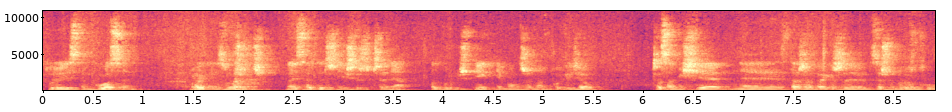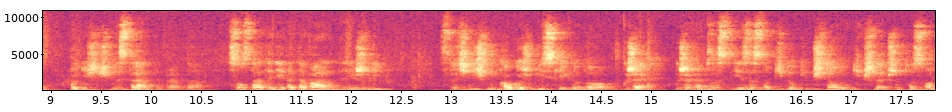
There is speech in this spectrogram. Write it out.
której jestem głosem, pragnę złożyć najserdeczniejsze życzenia. Pan Burmistrz pięknie, mądrze nam powiedział. Czasami się e, zdarza tak, że w zeszłym roku ponieśliśmy straty, prawda? Są straty niewetawalne. Jeżeli straciliśmy kogoś bliskiego, to grzech, grzechem jest zastąpić go kimś nowym, kimś lepszym. To są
